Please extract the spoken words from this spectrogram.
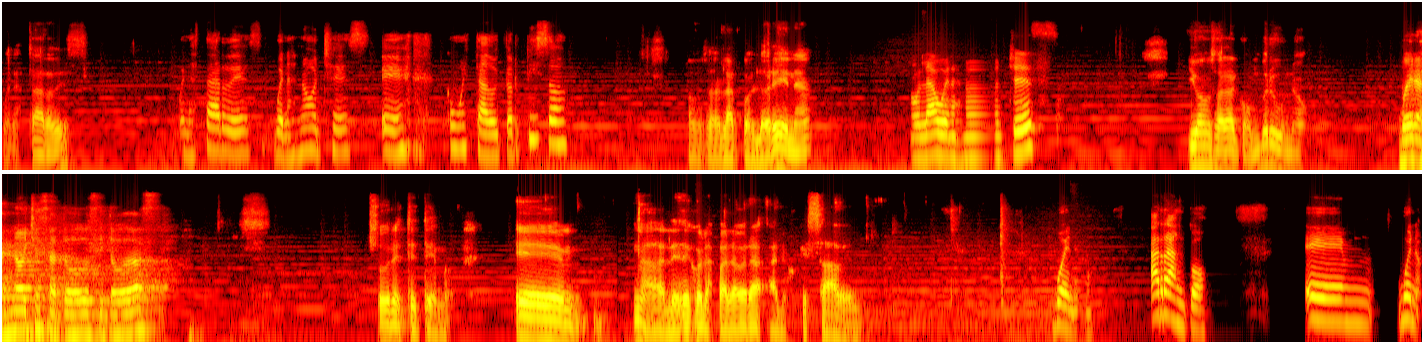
Buenas tardes. Buenas tardes, buenas noches. Eh, ¿Cómo está, doctor Piso? Vamos a hablar con Lorena. Hola, buenas noches. Y vamos a hablar con Bruno. Buenas noches a todos y todas. Sobre este tema. Eh, nada, les dejo las palabras a los que saben. Bueno, arranco. Em, bueno,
